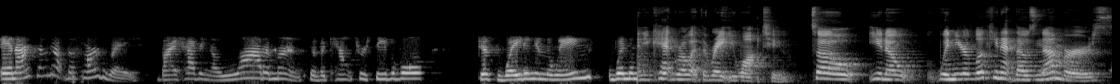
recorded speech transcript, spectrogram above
And I found out the hard way by having a lot of months of accounts receivable just waiting in the wings when the- you can't grow at the rate you want to. So, you know, when you're looking at those numbers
